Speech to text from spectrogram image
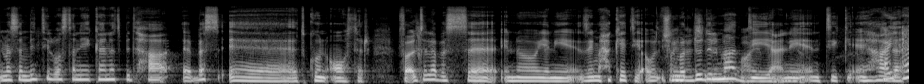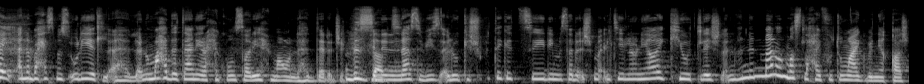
مثلا بنتي الوسطانية كانت بدها بس آه، تكون اوثر فقلت لها بس آه، إنه يعني زي ما حكيتي أول شيء المردود المادي يعني انت هذا. هي هي أنا بحس مسؤولية الأهل لأنه ما حدا تاني رح يكون صريح معهم لهالدرجة. بالضبط. الناس بيسالوك شو بدك تصيري؟ مثلا إيش ما قلتي لهم؟ يا cute ليش؟ لأنه هن ما لهم مصلحة يفوتوا معك بالنقاش.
